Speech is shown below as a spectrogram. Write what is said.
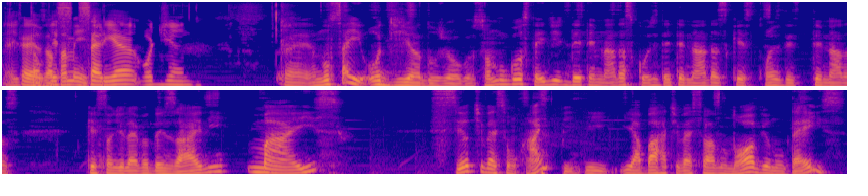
Aí, é, exatamente. Seria odiando. É, eu não saí odiando o jogo, eu só não gostei de determinadas coisas, determinadas questões, determinadas questões de level design, mas se eu tivesse um hype e, e, a barra tivesse lá no 9 ou no 10,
